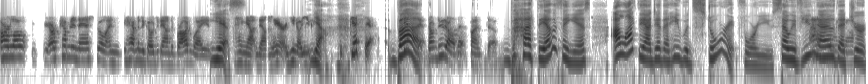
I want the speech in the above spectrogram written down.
Or low, or coming to Nashville and having to go down to Broadway and Yes. hang out down there. You know, you can Yeah, skip that. Skip but that. Don't do all that fun stuff. But the other thing is, I like the idea that he would store it for you. So if you Oh know that gosh. you're,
